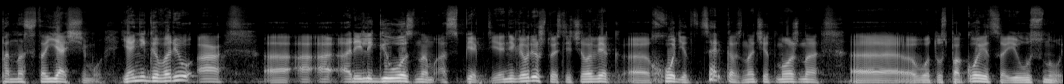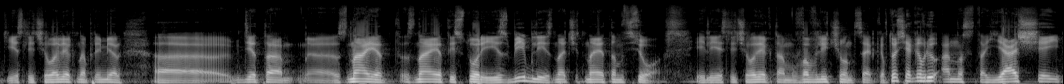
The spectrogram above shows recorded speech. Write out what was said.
по-настоящему, я не говорю о, о, о, о религиозном аспекте, я не говорю, что если человек э, ходит в церковь, значит можно э, вот успокоиться и уснуть. Если человек, например, э, где-то э, знает, знает истории из Библии, значит на этом все. Или если человек там вовлечен в церковь. То есть я говорю о настоящей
